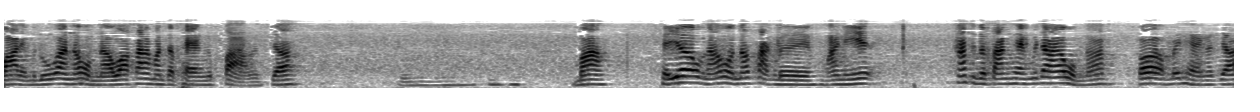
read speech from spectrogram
มาเดี๋ยวมาดูกันนะผมนะว่าค่าน้ำมันจะแพงหรือเปล่านะจ๊ะมาเทเยอร์นะผมนับตักเลยมานี้ห้าสิบตังค์แพงไม่ได้ครับผมนะก็ไม่แพงนะจ๊ะ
